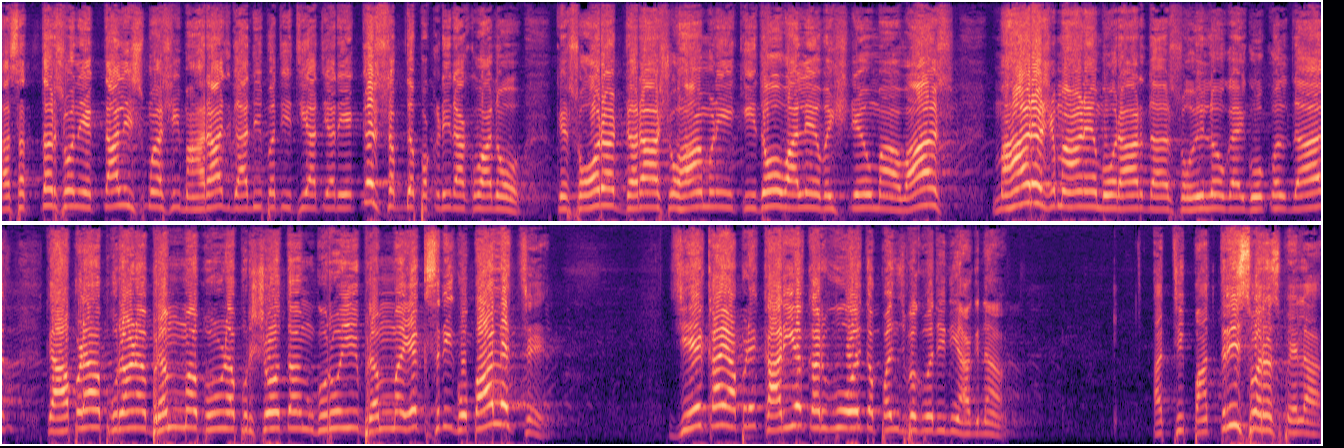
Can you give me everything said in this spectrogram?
આ સત્તરસો ને એકતાલીસમાં શ્રી મહારાજ ગાદીપતિ થયા ત્યારે એક જ શબ્દ પકડી રાખવાનો કે સોરઠ ધરા સોહામણી કીધો વાલે વૈષ્ણવમાં વાસ. મહારસ માણે મોરારદાસ સોહિલો ગાય ગોકુલદાસ, કે આપણા પુરાણ બ્રહ્મ પૂર્ણ પુરુષોત્તમ ગુરુ બ્રહ્મ એક શ્રી ગોપાલ જ છે. જે કાંઈ આપણે કાર્ય કરવું હોય તો પંચ ભગવતીની આજ્ઞા. આજથી પાંત્રીસ વર્ષ પહેલા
